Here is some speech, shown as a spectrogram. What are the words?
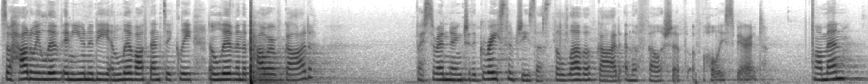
So, how do we live in unity and live authentically and live in the power of God? By surrendering to the grace of Jesus, the love of God, and the fellowship of the Holy Spirit. Amen.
